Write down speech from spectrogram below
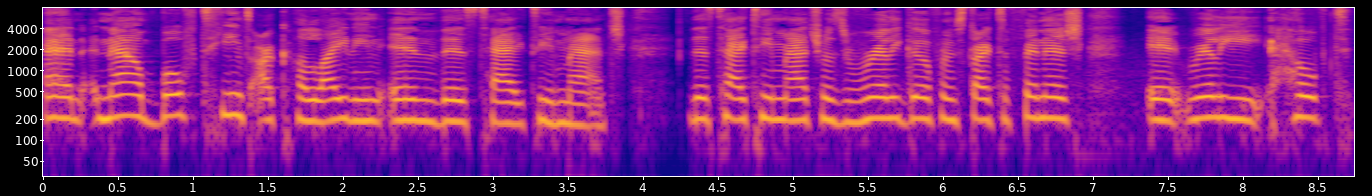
And now both teams are colliding in this tag team match. This tag team match was really good from start to finish. It really helped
